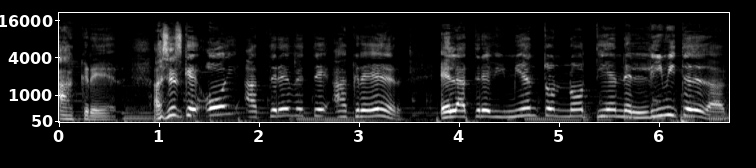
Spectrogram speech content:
a creer. Así es que hoy atrévete a creer. El atrevimiento no tiene límite de edad,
